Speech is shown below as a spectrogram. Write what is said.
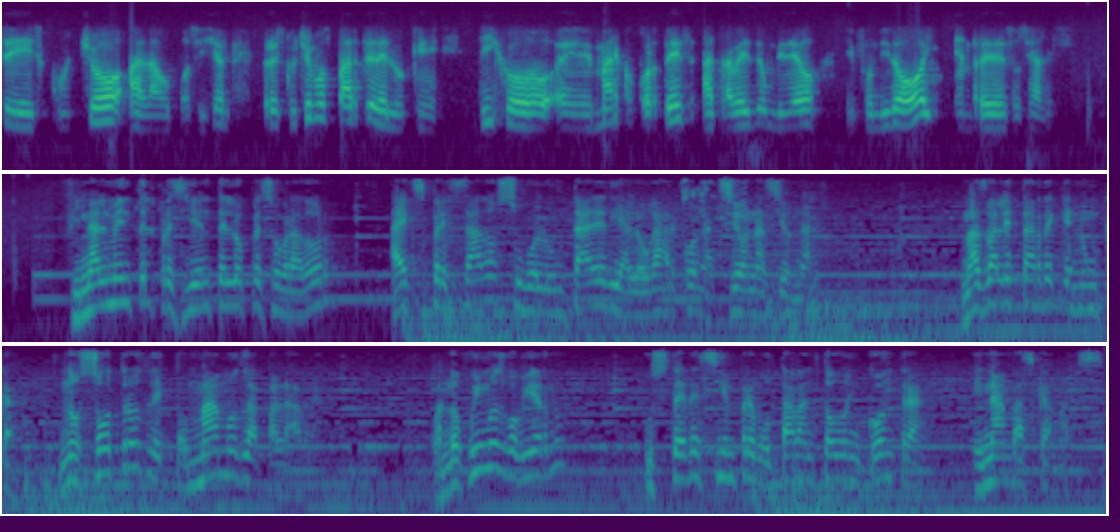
se escuchó a la oposición. Pero escuchemos parte de lo que dijo eh, Marco Cortés a través de un video difundido hoy en redes sociales. Finalmente el presidente López Obrador ha expresado su voluntad de dialogar con Acción Nacional. Más vale tarde que nunca. Nosotros le tomamos la palabra. Cuando fuimos gobierno, ustedes siempre votaban todo en contra en ambas cámaras.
